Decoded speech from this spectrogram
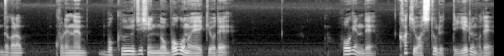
だからこれね僕自身の母語の影響で方言で「牡蠣はしとる」って言えるので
